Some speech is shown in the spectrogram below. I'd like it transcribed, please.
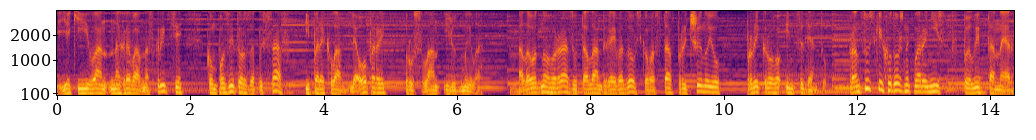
які Іван награвав на скрипці, композитор записав і переклав для опери Руслан і Людмила. Але одного разу талант Гайвазовського став причиною прикрого інциденту. Французький художник-мариніст Пилип Танер,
